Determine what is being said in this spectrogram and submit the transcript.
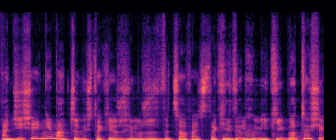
A dzisiaj nie ma czegoś takiego, że się możesz wycofać z takiej dynamiki, bo to, się,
